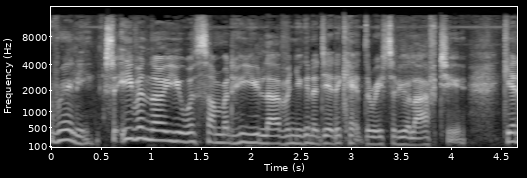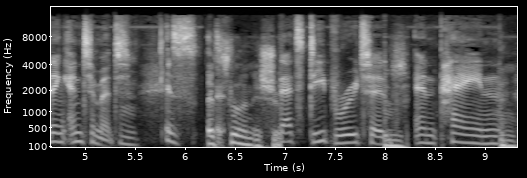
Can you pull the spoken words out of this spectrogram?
Really? So even though you're with somebody who you love and you're going to dedicate the rest of your life to, getting intimate mm. is it's still an issue. That's deep rooted mm. in pain mm.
